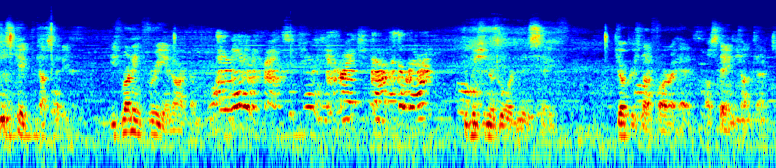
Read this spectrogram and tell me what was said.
Escaped custody. He's running free in Arkham. Do you need anything? Security Is my dad still there? Commissioner Gordon is safe. Joker's not far ahead. I'll stay in contact.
